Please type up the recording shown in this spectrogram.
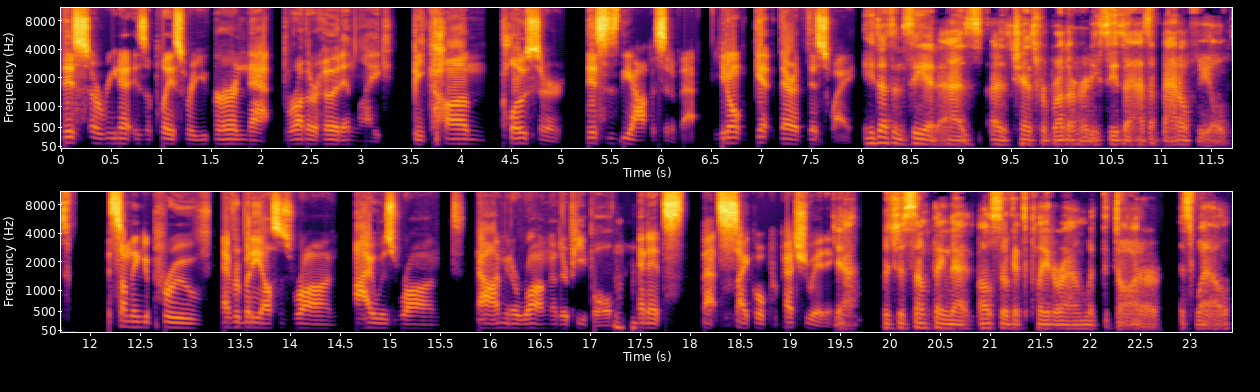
this arena is a place where you earn that brotherhood and like become closer, this is the opposite of that. You don't get there this way. He doesn't see it as a chance for brotherhood. He sees it as a battlefield. It's something to prove everybody else is wrong. I was wronged. Now I'm going to wrong other people. Mhm. And it's that cycle perpetuating. Yeah. Which is something that also gets played around with the daughter as well.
